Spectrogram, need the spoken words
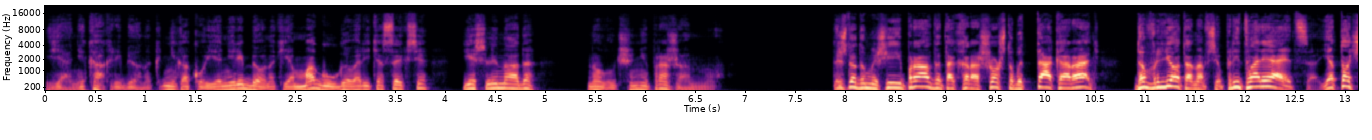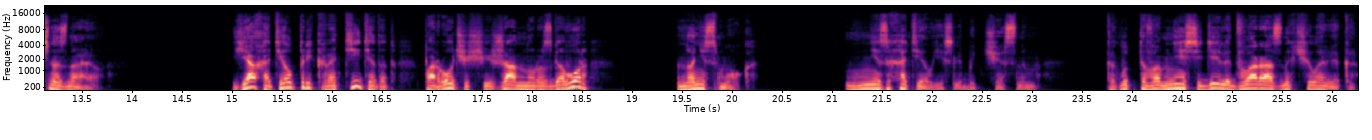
Я не как ребенок. Никакой я не ребенок. Я могу говорить о сексе, если надо. Но лучше не про Жанну. Ты что думаешь, ей правда так хорошо, чтобы так орать? Да врет она все, притворяется. Я точно знаю. Я хотел прекратить этот порочащий Жанну разговор, но не смог. Не захотел, если быть честным. Как будто во мне сидели два разных человека.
